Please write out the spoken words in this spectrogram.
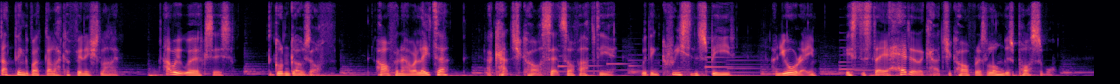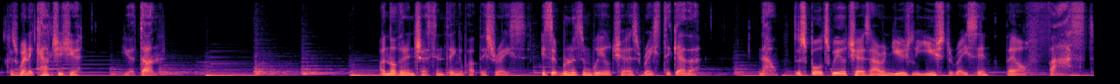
that thing about the lack of finish line. How it works is the gun goes off. Half an hour later, a catch car sets off after you with increasing speed, and your aim is to stay ahead of the catcher car for as long as possible. Because when it catches you, you're done. Another interesting thing about this race is that runners and wheelchairs race together. Now, the sports wheelchairs Aaron usually used to race in, they are fast.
